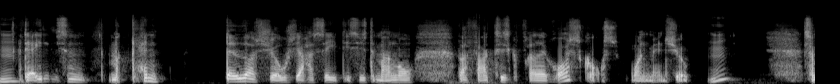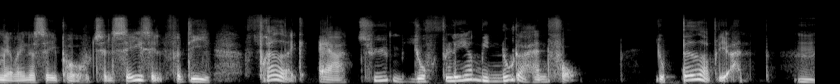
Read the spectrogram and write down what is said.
Mm. Det er et af de sådan markant bedre shows, jeg har set de sidste mange år, var faktisk Frederik Rosgaards one-man-show. Mm. Som jeg var inde og se på Hotel Cecil, fordi Frederik er typen, jo flere minutter han får, jo bedre bliver han. Mm.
